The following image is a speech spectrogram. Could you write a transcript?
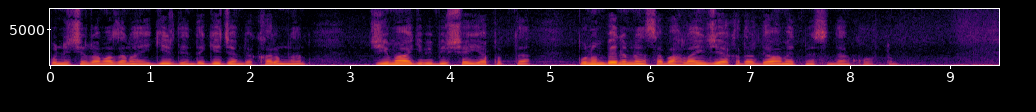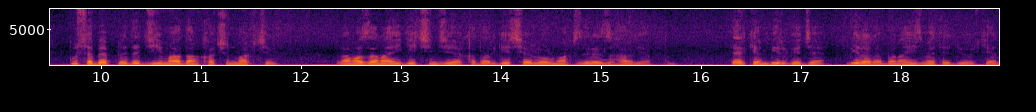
Bunun için Ramazan ayı girdiğinde gecemde karımla cima gibi bir şey yapıp da bunun benimle sabahlayıncaya kadar devam etmesinden korktum. Bu sebeple de cimadan kaçınmak için Ramazan ayı geçinceye kadar geçerli olmak üzere zihar yaptım. Derken bir gece bir ara bana hizmet ediyorken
